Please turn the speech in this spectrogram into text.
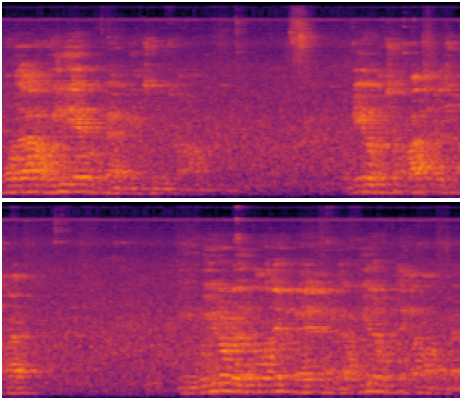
உங்களை தான் நான் உயிரே கொடுப்பேன் அப்படின்னு சொல்லி சொன்னான் அப்படியே ஒரு நிமிஷம் பார்த்துட்டு நீ உயிரோடு இருக்கும்போதே பிரயோஜனம் இல்லை உயிரை விட்டு என்ன பண்ண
